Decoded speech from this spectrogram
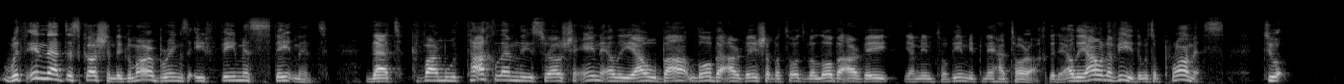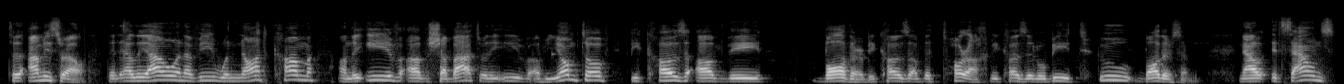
within that discussion, the Gemara brings a famous statement that kvar mutachlem liyisrael she'en Eliyahu ba lo be'arvei Shabbatot velo be'arvei yamim tovim mipnei hatorach. That Eliyahu Navi, there was a promise to to Am Yisrael that Eliyahu and would not come on the eve of Shabbat or the eve of Yom Tov because of the bother, because of the Torah, because it will be too bothersome. Now it sounds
